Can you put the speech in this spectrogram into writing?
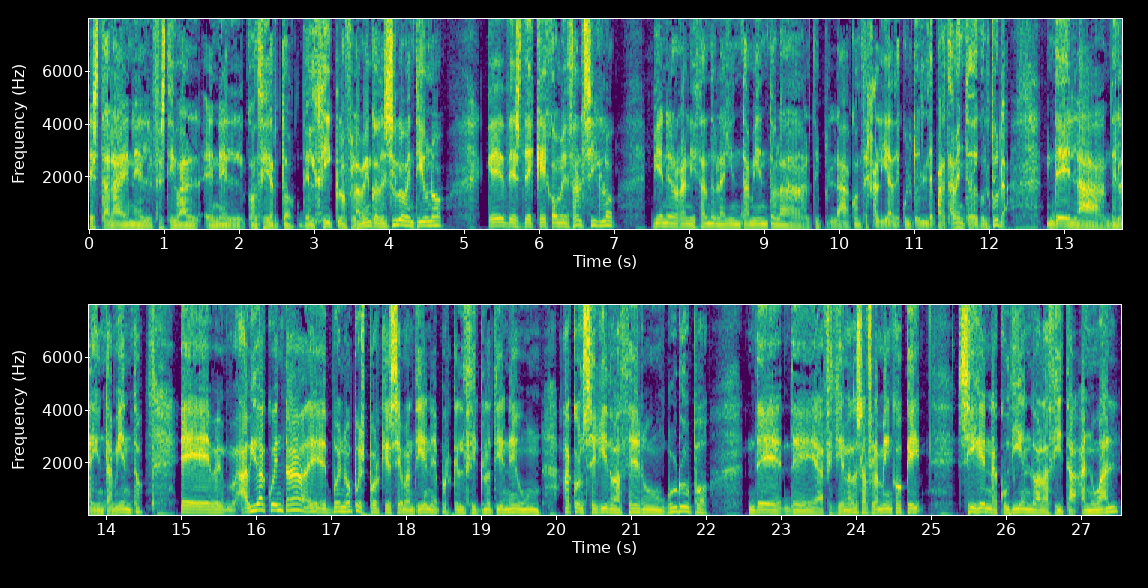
estará en el festival, en el concierto del ciclo flamenco del siglo XXI, que desde que comenzó el siglo viene organizando el ayuntamiento, la, la concejalía de cultura, el departamento de cultura de la, del ayuntamiento. Eh, habida cuenta, eh, bueno, pues porque se mantiene, porque el ciclo tiene un, ha conseguido hacer un grupo de, de aficionados al flamenco que siguen acudiendo a la cita anual.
